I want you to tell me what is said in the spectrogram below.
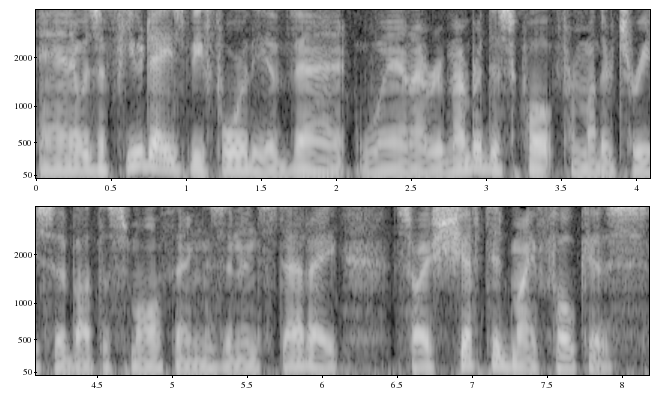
And it was a few days before the event when I remembered this quote from Mother Teresa about the small things. And instead, I, so I shifted my focus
